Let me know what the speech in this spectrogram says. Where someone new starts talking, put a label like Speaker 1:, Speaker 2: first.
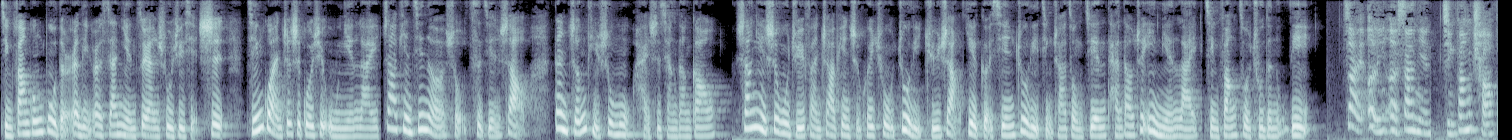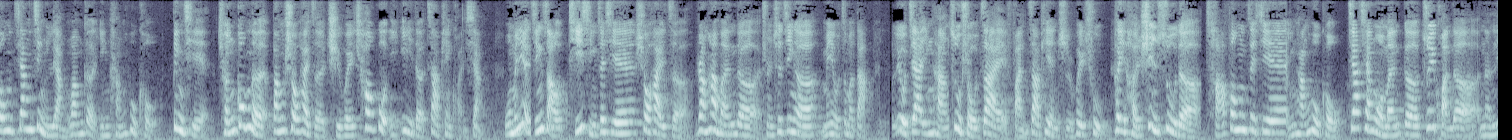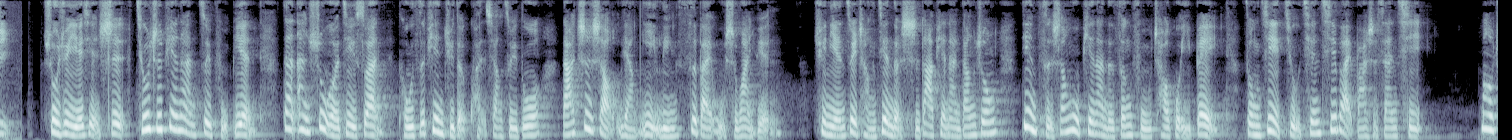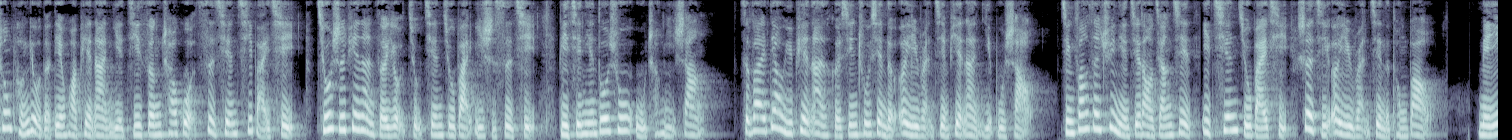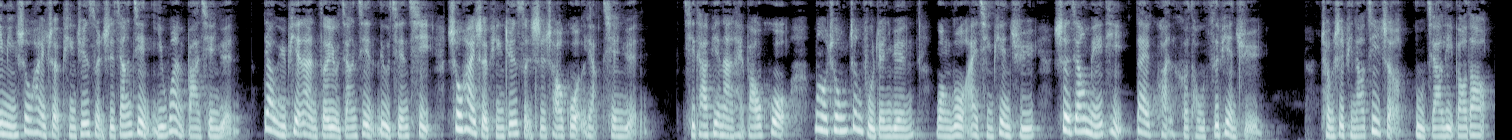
Speaker 1: 警方公布的二零二三年罪案数据显示，尽管这是过去五年来诈骗金额首次减少，但整体数目还是相当高。商业事务局反诈骗指挥处助理局长叶葛先助理警察总监谈到，这一年来警方做出的努力。
Speaker 2: 在二零二三年，警方查封将近两万个银行户口，并且成功的帮受害者取回超过一亿的诈骗款项。我们也尽早提醒这些受害者，让他们的损失金额没有这么大。六家银行驻守在反诈骗指挥处，可以很迅速的查封这些银行户口，加强我们的追款的能力。
Speaker 1: 数据也显示，求职骗案最普遍，但按数额计算，投资骗局的款项最多，达至少两亿零四百五十万元。去年最常见的十大骗案当中，电子商务骗案的增幅超过一倍，总计九千七百八十三起；冒充朋友的电话骗案也激增超过四千七百起，求职骗案则有九千九百一十四起，比前年多出五成以上。此外，钓鱼骗案和新出现的恶意软件骗案也不少。警方在去年接到将近一千九百起涉及恶意软件的通报，每一名受害者平均损失将近一万八千元。钓鱼骗案则有将近六千起，受害者平均损失超过两千元。其他骗案还包括冒充政府人员、网络爱情骗局、社交媒体贷款和投资骗局。城市频道记者陆佳丽报道。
